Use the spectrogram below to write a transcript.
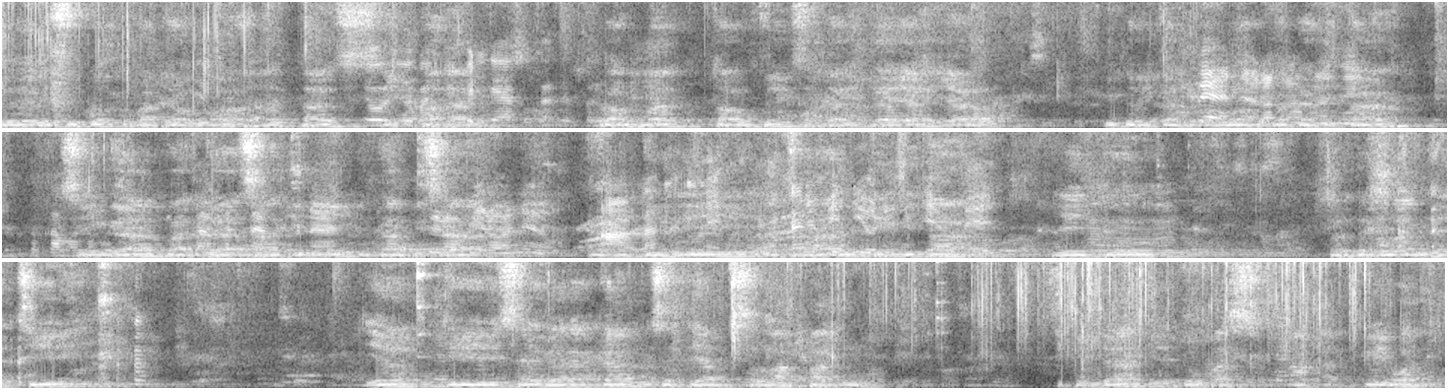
bersyukur kepada Allah atas limpahan rahmat, taufik serta hidayah yang diberikan Allah kepada kita sehingga pada saat ini kita bisa menghadiri acara rutin kita yaitu pertemuan haji yang diselenggarakan setiap selapan Sepindah yaitu pas Ahad Kliwon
